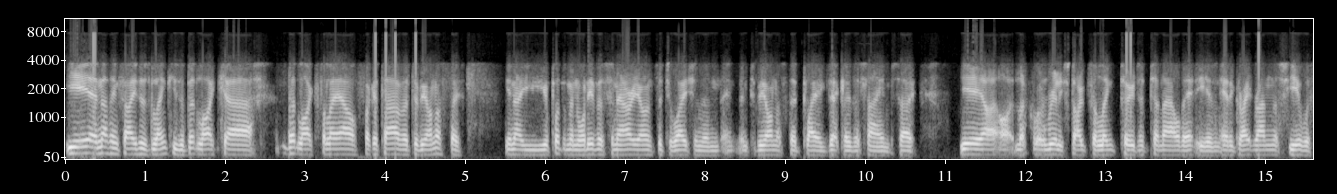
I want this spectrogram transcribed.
Yeah, nothing phases Link. He's a bit like uh, a bit like Folau Fakatava, to be honest. They, you know, you, put them in whatever scenario and situation, and, and, and to be honest, they'd play exactly the same. So, yeah, I, I, look, we're really stoked for Link too to, to nail that. He hasn't had a great run this year with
